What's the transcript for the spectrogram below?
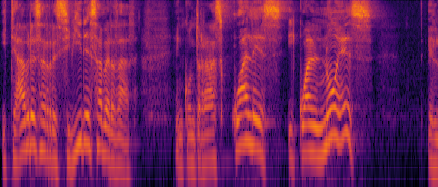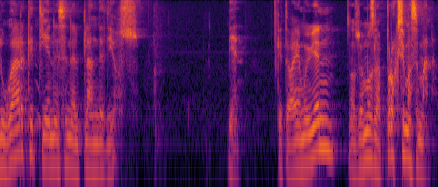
y te abres a recibir esa verdad, encontrarás cuál es y cuál no es el lugar que tienes en el plan de Dios. Que te vaya muy bien. Nos vemos la próxima semana.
